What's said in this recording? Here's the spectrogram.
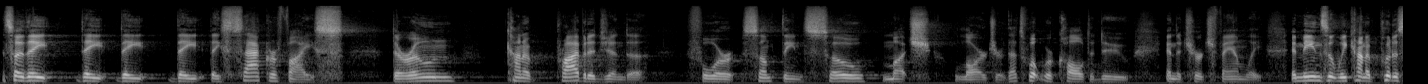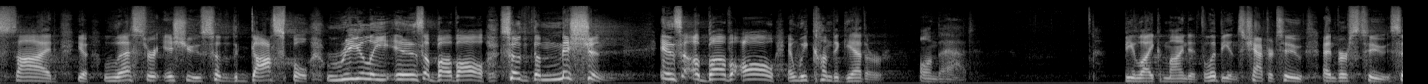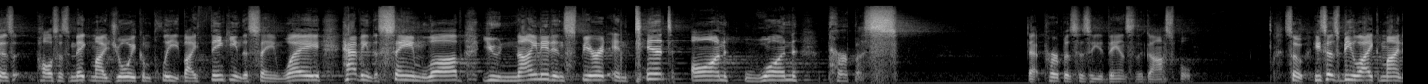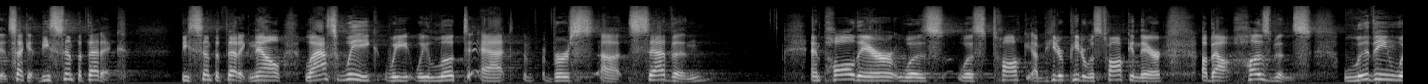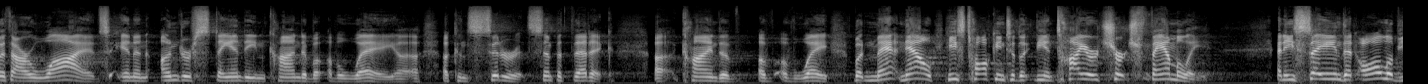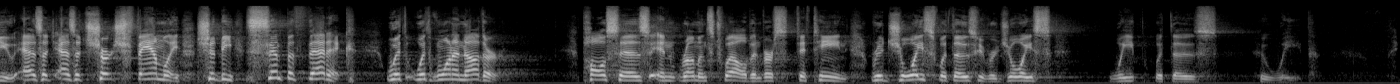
And so they, they, they, they, they sacrifice their own kind of private agenda for something so much larger. That's what we're called to do in the church family. It means that we kind of put aside you know, lesser issues so that the gospel really is above all, so that the mission is above all, and we come together on that. Be like minded. Philippians chapter 2 and verse 2 says, Paul says, Make my joy complete by thinking the same way, having the same love, united in spirit, intent on one purpose. That purpose is the advance of the gospel. So he says, Be like minded. Second, be sympathetic. Be sympathetic. Now, last week we, we looked at verse uh, 7 and Paul there was, was talking, uh, Peter, Peter was talking there about husbands living with our wives in an understanding kind of a, of a way, a, a considerate, sympathetic uh, kind of, of, of, way. But now he's talking to the, the entire church family. And he's saying that all of you, as a, as a church family, should be sympathetic with, with one another. Paul says in Romans 12 and verse 15, rejoice with those who rejoice, weep with those who weep.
